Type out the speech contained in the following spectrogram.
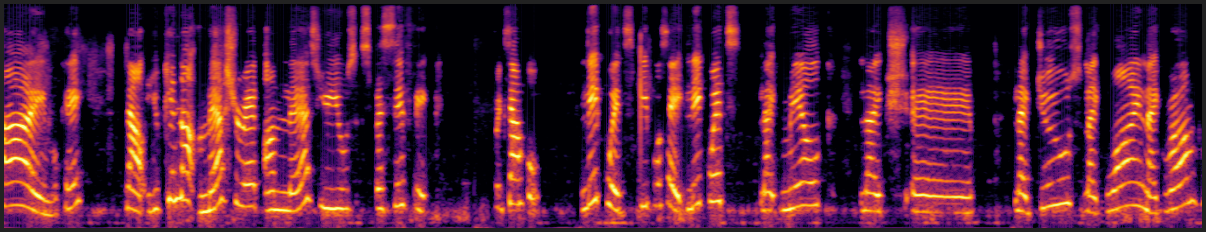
time, okay? Now, you cannot measure it unless you use specific. For example, liquids, people say liquids like milk, like uh, like juice, like wine, like rum.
